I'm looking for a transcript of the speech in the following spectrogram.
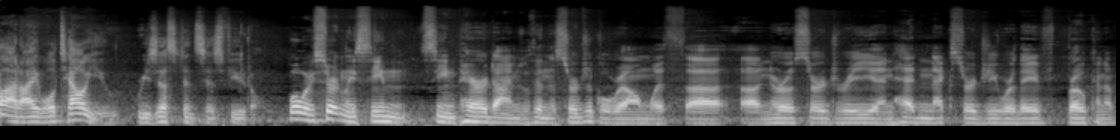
But I will tell you, resistance is futile. Well, we've certainly seen seen paradigms within the surgical realm with uh, uh, neurosurgery and head and neck surgery where they've broken up,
